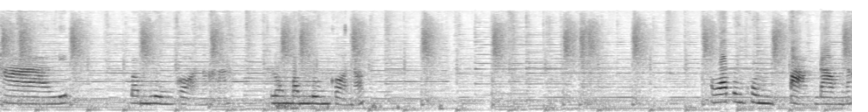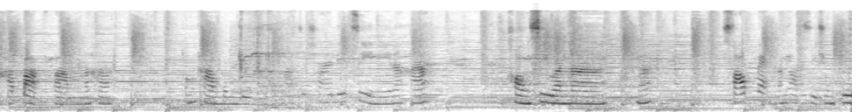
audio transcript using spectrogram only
ทาลิปบำรุงก่อนนะคะ ลงบำรุงก่อนเนาะเพราะว่าเป็นคนปากดำนะคะ ปากคล้ำนะคะ ต้องทำบำรุงนะคะจะใช้ลิปสีนี้นะคะ ของสีวานา ซอฟแม็กมันออกสีชมพู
